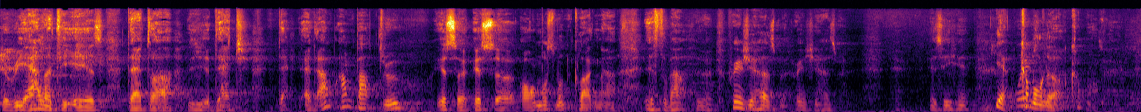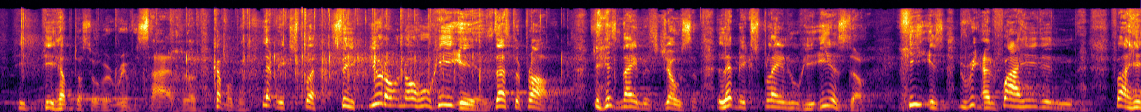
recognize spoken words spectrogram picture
the reality is that uh, that, that I'm, I'm about through. It's a, it's a, almost one o'clock now. It's about. Uh, where's your husband? Where's your husband? Is he here? Yeah, come on up. Come on. He, he helped us over at Riverside. Come on, man. Let me explain. See, you don't know who he is. That's the problem. His name is Joseph. Let me explain who he is, though. He is, and why he didn't, why he,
